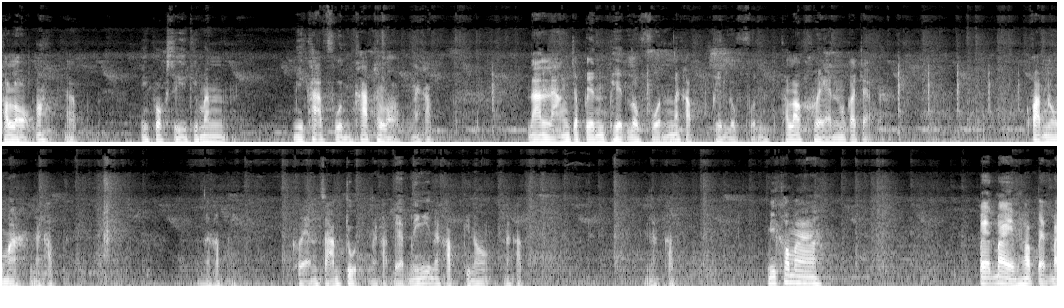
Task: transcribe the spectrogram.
ถลอกเนาะนะครับ มีพวกสีที่มันมีคราบฝุ่นคราบถลอกนะครับ ด้านหลังจะเป็นเพจหลบฝนนะครับ เพจหลบฝน ถ้าเราแขวนมันก็จะคว่ำลงมานะครับนะครับ แขวนสามจุดนะครับ แบบนี้นะครับพี่น้องนะครับนะครับ มีเข้ามาแปดใบนะครับแปดใบ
